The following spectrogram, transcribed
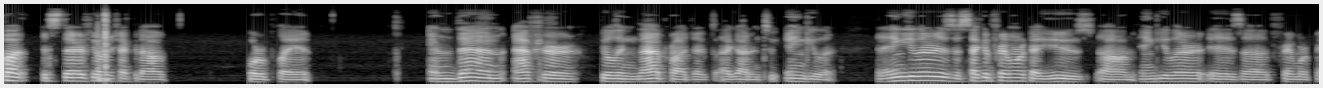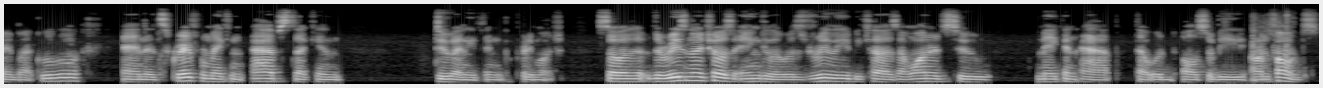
But it's there if you want to check it out or play it. And then after building that project, I got into Angular. And Angular is the second framework I use. Um, Angular is a framework made by Google, and it's great for making apps that can do anything pretty much. So the, the reason I chose Angular was really because I wanted to make an app that would also be on phones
